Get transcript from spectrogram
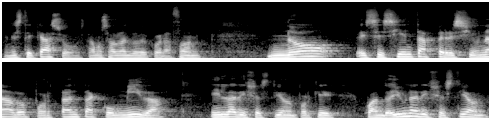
en este caso estamos hablando del corazón, no eh, se sienta presionado por tanta comida en la digestión, porque cuando hay una digestión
